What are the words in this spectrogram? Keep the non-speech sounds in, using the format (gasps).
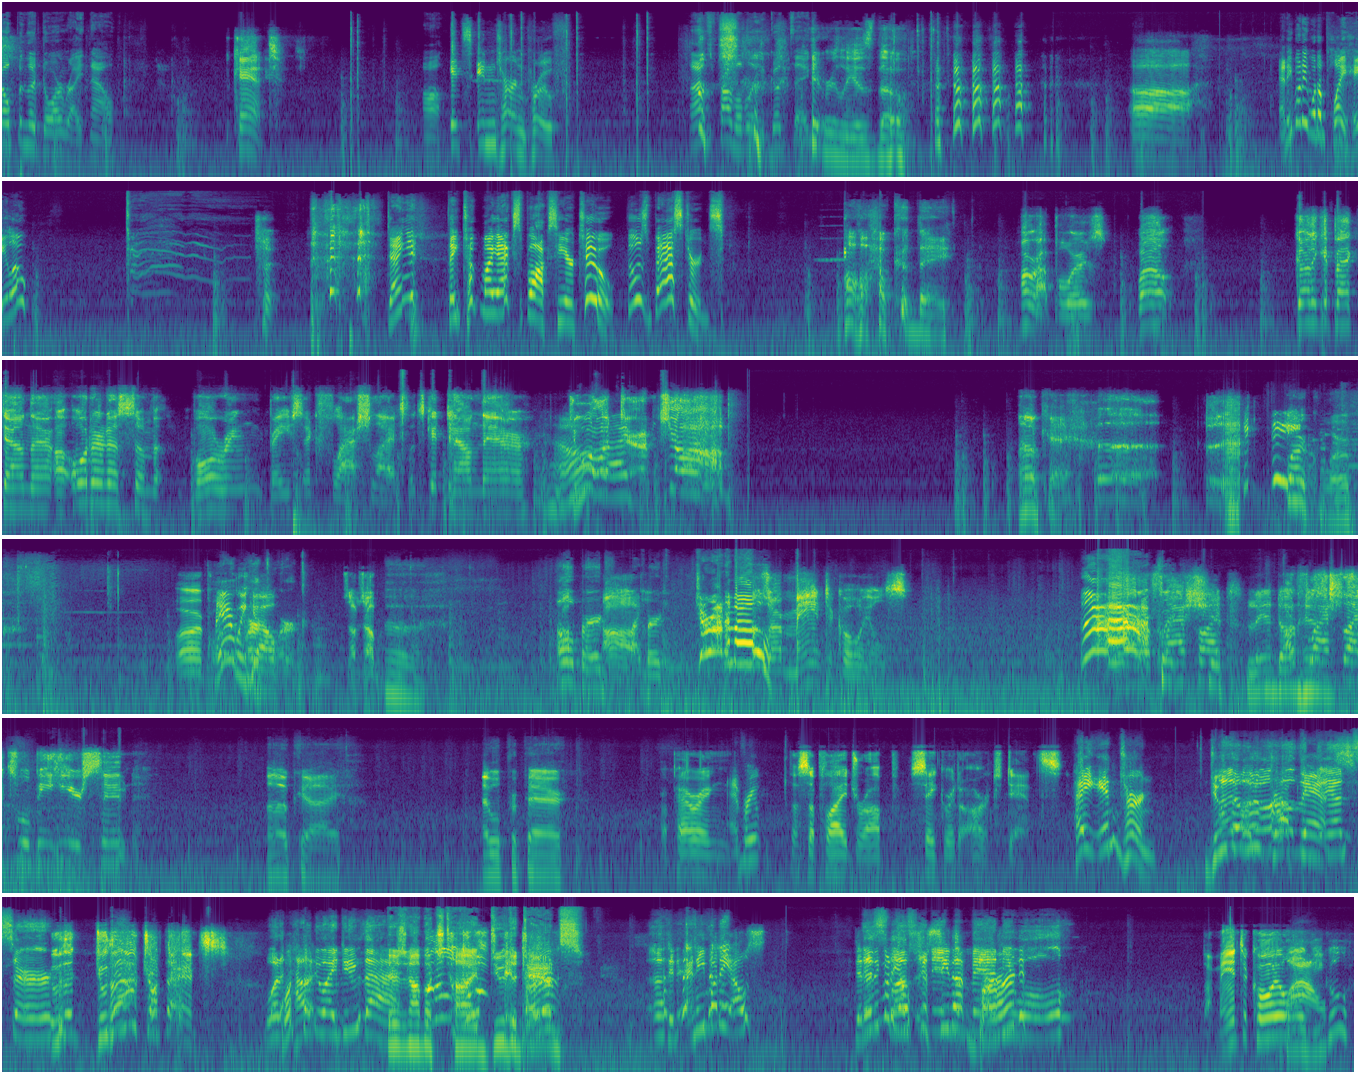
happens if I open the door right now? You can't. Oh, It's intern proof. that's probably a good thing. (laughs) It really is, though. (laughs) Uh, anybody want to play Halo? (laughs) Dang it! They took my Xbox here too. Those bastards. Oh, how could they? All right, boys. Well, gotta get back down there. I ordered us some boring, basic flashlights. Let's get down there. Do All our right. damn job. Okay. (laughs) Hey, Work, work. Work, There work, we work, go. Work. Zup, zup. Uh, Oh, bird. Ah. My bird. Geronimo! Those are manticoils. Ah! Our quick flash Our him. flashlights will be here soon. Okay. I will prepare. Preparing Every the supply drop sacred art dance. hey intern, do I the don't loot drop the dance. dance, sir. Do the do the ah! loot drop dance. What? What how the- do I do that? There's not much time. Do the big bird. dance. Did uh, anybody (laughs) else? Did This anybody else just see in the that bird? manual. The manticoil. Wow. Eagle?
